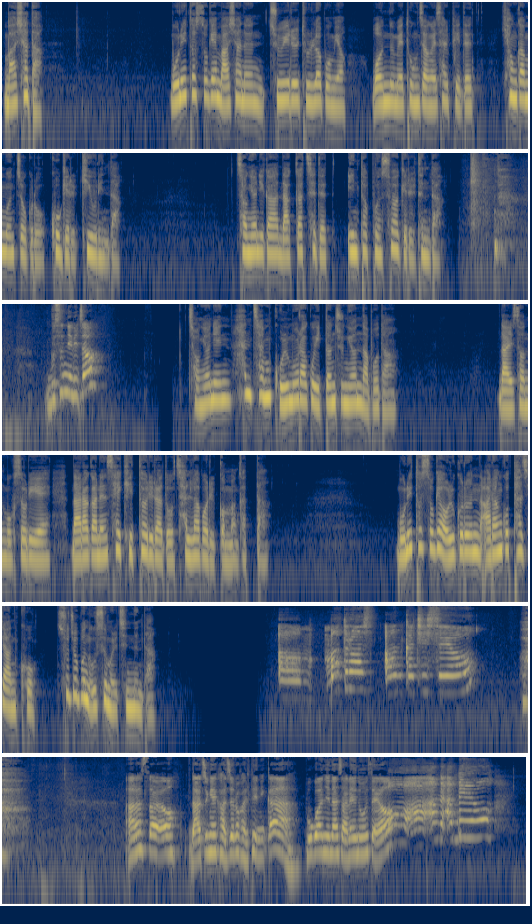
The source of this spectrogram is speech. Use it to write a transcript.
마샤다. 모니터 속의 마샤는 주위를 둘러보며 원룸의 동정을 살피듯 현관문 쪽으로 고개를 기울인다. 정연이가 낚아채듯 인터폰 수화기를 든다. 무슨 일이죠? 정연인 한참 골몰하고 있던 중이었나 보다. 날선 목소리에 날아가는 새 깃털이라도 잘라버릴 것만 같다. 모니터 속의 얼굴은 아랑곳하지 않고 수줍은 웃음을 짓는다. 음, 마트라스 안 같이 있어요? 알았어요. 나중에 가지러 갈 테니까 보관이나 잘 해 놓으세요. 어, 아, 안, 안 돼요.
